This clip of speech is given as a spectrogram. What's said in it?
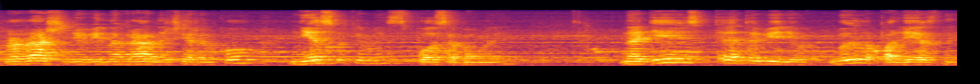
проращивание виноградных черенков несколькими способами. Надеюсь, это видео было полезным.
